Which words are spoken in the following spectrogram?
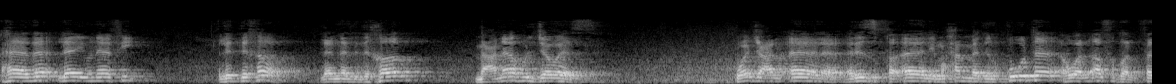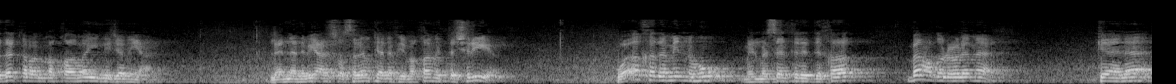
هذا لا ينافي الادخار لأن الادخار معناه الجواز. واجعل آل رزق آل محمد قوتا هو الأفضل فذكر المقامين جميعا. لأن النبي عليه الصلاة والسلام كان في مقام التشريع وأخذ منه من مسألة الادخار بعض العلماء. كان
